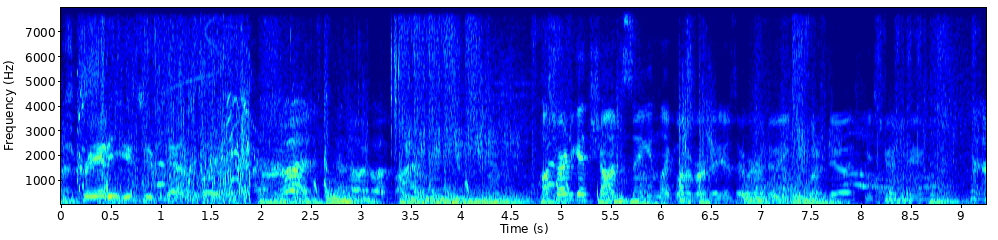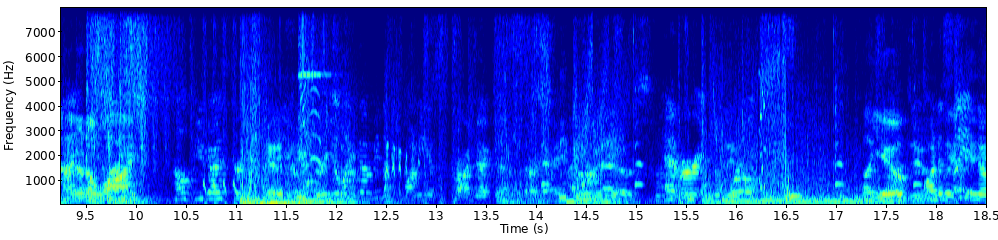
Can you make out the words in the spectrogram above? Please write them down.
Just create a YouTube channel, please. I was trying to get Sean to sing in like one of our videos that we were doing. He wouldn't do it. He's too ashamed. I don't know why. Help you guys produce Get a videos. few I feel like that'd be the funniest project Speaking of videos, ever in the world. Like You? Honestly, like a, no.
